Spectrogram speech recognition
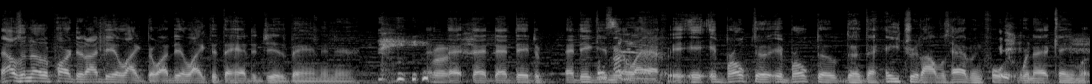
That was another part that I did like, though. I did like that they had the jizz band in there. Right. That that that did that did give me a laugh. It, it, it broke the it broke the, the the hatred I was having for it when that came up.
